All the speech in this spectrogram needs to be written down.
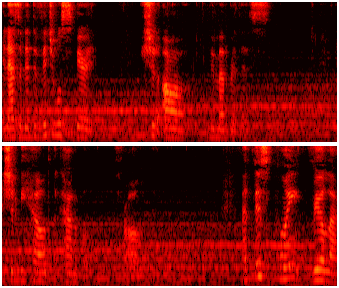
And as an individual spirit, you should all remember this and should be held accountable for all of it. At this point, realize,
